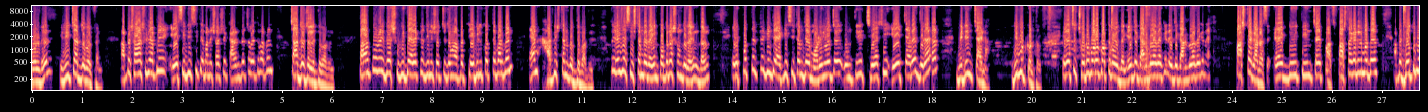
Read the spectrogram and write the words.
ভোল্টের রিচার্জেবল ফ্যান আপনি সরাসরি আপনি এসিডিসি তে মানে সরাসরি কারেন্টও চালাতে পারবেন চার্জও চালাতে পারবেন। তারপরে এদের সুবিধা আরেকটা জিনিস হচ্ছে যেমন আপনি টেবিল করতে পারবেন এন্ড হাফ স্ট্যান্ড করতে পারবেন। তো এই যে সিস্টেমটা দেখেন, কতটা সুন্দর দেখেন, ধরেন এই প্রত্যেকটা কিন্তু একই সিস্টেম যে মডেল হচ্ছে উনত্রিশ, ছিয়াশি এ চারে যেটা made in China remote control এটা হচ্ছে ছোট বড় করতে পারবেন। দেখেন, এই যে গার্ডগুলো দেখেন, এই যে গার্ডগুলো দেখেন পাঁচটা গার্ড আছে। এক, দুই, তিন, চার, পাঁচ। পাঁচটা গার্ডের মধ্যে আপনি যতটুকু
